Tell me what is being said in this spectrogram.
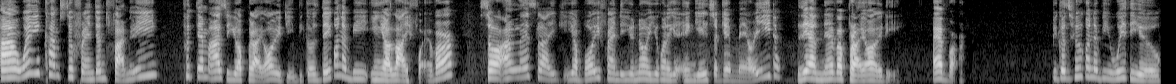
uh, when it comes to friend and family put them as your priority because they're gonna be in your life forever so unless like your boyfriend you know you're gonna get engaged or get married they are never priority ever. Because who's gonna be with you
